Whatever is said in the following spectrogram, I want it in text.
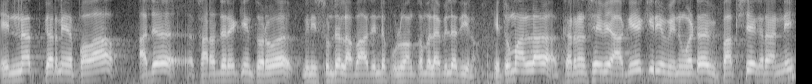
එන්නත් කරණය පවා අද කරදරකින් තොරව මිනිස්සුන්ට ලබා දෙන්න පුළුවන්කම ලැබිලා තියෙනවා. එතුමන්ලා කරන සේවය අගය කිරීම වෙනුවට විපක්ෂය කරන්නේ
